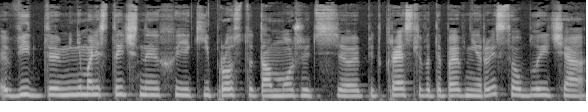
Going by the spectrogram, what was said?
від мінімалістичних, які просто там можуть е, підкреслювати певні риси обличчя,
